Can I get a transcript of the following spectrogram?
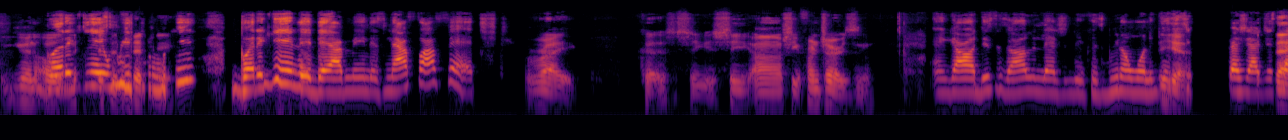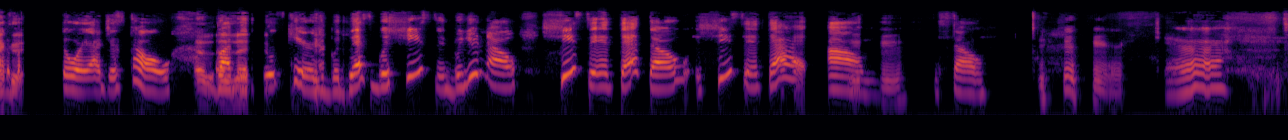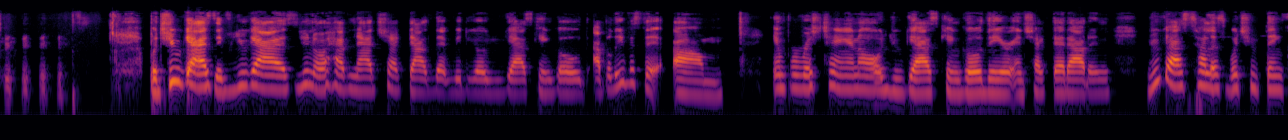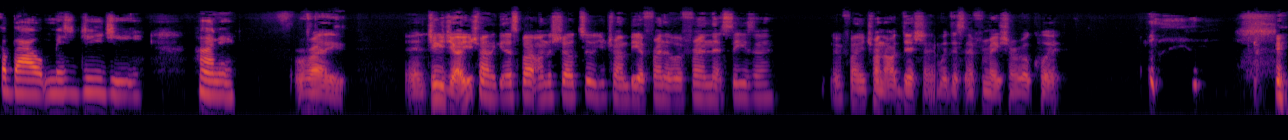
You know, but again, we, we, but again, I mean, it's not far fetched. right? Because she she um she from Jersey. And y'all, this is all allegedly because we don't want to get Yeah. too- especially. I just Exactly. Story I just told. About alleged- the miscarriage, but that's what she said. But you know, she said that though. She said that. Um. Mhm. So yeah. But you guys, if you guys, you know, have not checked out that video, you guys can go. I believe it's the um Empress channel. You guys can go there and check that out, and you guys tell us what you think about Miss Gigi, honey. right. And Gigi, are you trying to get a spot on the show too? You trying to be a friend of a friend next season? Let me find you trying to audition with this information real quick.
